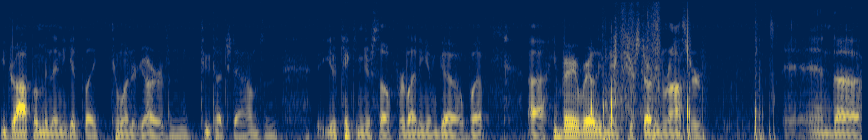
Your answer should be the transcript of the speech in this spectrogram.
You drop him and then he gets like 200 yards and two touchdowns, and you're kicking yourself for letting him go. But uh, he very rarely makes your starting roster. And uh,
